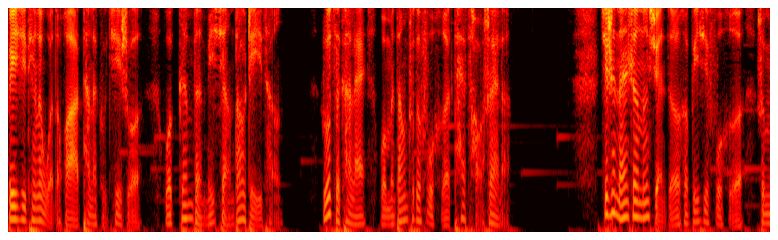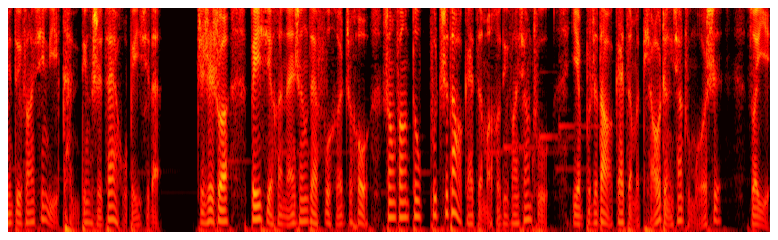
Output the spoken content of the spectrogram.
悲喜听了我的话，叹了口气说：“我根本没想到这一层。如此看来，我们当初的复合太草率了。”其实男生能选择和悲喜复合，说明对方心里肯定是在乎悲喜的。只是说悲喜和男生在复合之后，双方都不知道该怎么和对方相处，也不知道该怎么调整相处模式，所以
